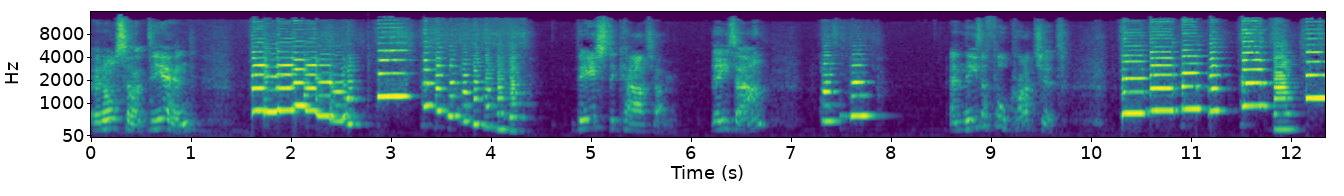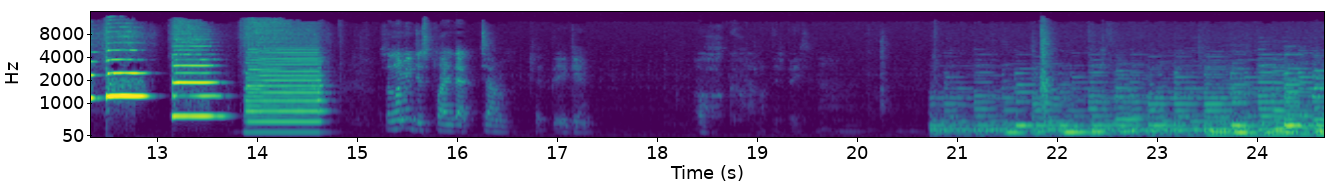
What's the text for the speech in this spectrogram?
And also at the end, they're staccato. These aren't. And these are full crotchet. Just play that um, that bit again. Oh god, I love this piece. Oh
